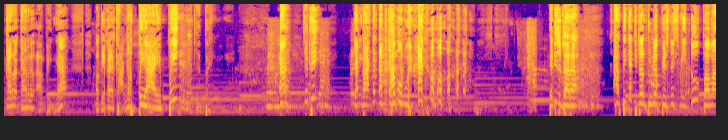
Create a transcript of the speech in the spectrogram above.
garuk-garuk aping ya. Oke kayak gak ngerti ya aping gitu. Nah, jadi yang terakhir nanti kamu bukan aku. Jadi saudara, artinya di dalam dunia bisnis itu bahwa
